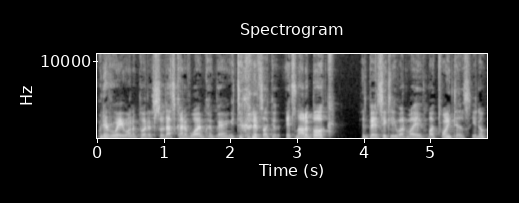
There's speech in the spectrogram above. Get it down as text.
whatever way you want to put it. So that's kind of why I'm comparing it to kind of like a, it's not a book. Is basically what my my point is. You know.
